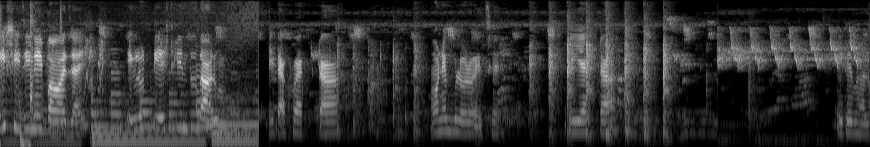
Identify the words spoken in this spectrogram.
এই সিজনেই পাওয়া যায়। এগুলোর টেস্ট কিন্তু দারুণ। এই দেখো একটা, অনেকগুলো রয়েছে। এই একটা। এটাই ভালো।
